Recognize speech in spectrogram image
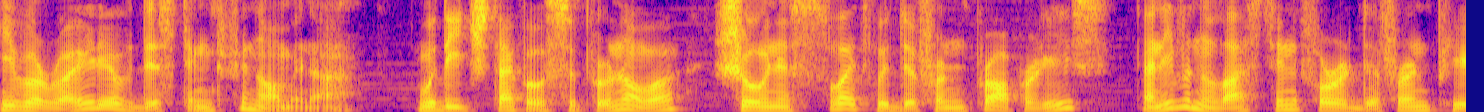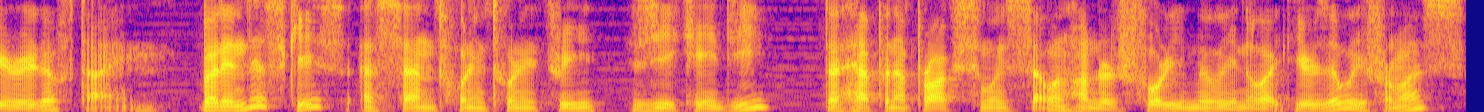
a variety of distinct phenomena with each type of supernova showing slightly different properties and even lasting for a different period of time. But in this case, SN 2023 ZKD, that happened approximately 740 million light years away from us,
